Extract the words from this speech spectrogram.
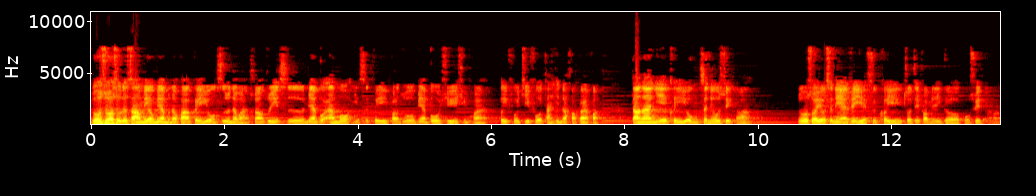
如果说手头上没有面膜的话，可以用滋润的晚霜做一次面部按摩，也是可以帮助面部血液循环、恢复肌肤弹性的好办法。当然，你也可以用蒸馏水啊。如果说有生理盐水，也是可以做这方面的一个补水的啊。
